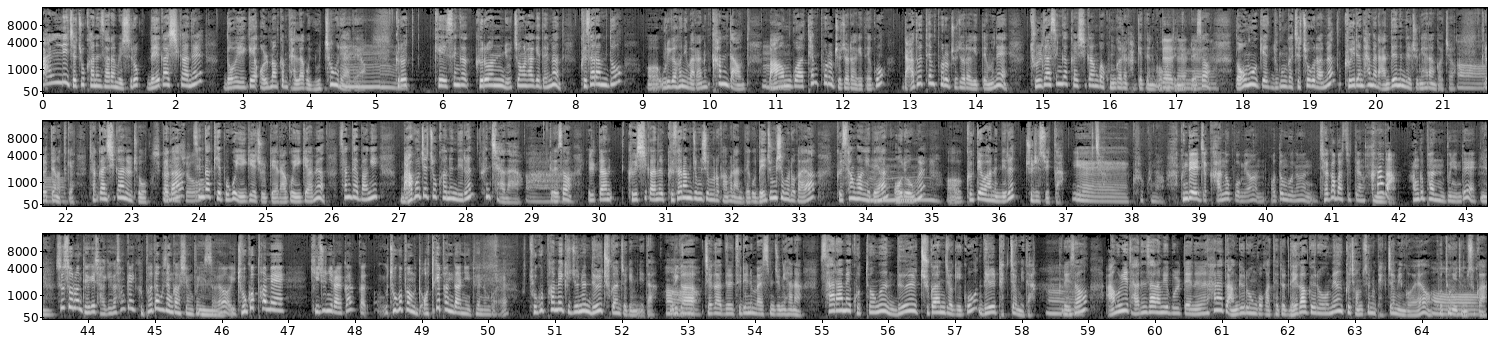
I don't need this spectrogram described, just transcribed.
빨리 재촉하는 사람일수록 내가 시간을 너에게 얼만큼 달라고 요청을 해야 돼요. 음. 그렇게 생각 그런 요청을 하게 되면 그 사람도 어 우리가 흔히 말하는 캄다운 음. 마음과 템포를 조절하게 되고 나도 템포를 조절하기 때문에 둘 다 생각할 시간과 공간을 갖게 되는 거거든요. 네네네. 그래서 너무 이렇게 누군가 재촉을 하면 그 일은 하면 안 되는 일 중에 하나인 거죠. 아. 그럴 땐 어떻게 잠깐 시간을 줘. 시간을 내가 줘. 생각해 보고 얘기해 줄게라고 얘기하면 상대방이 마구 재촉하는 일은 흔치 않아요. 아. 그래서 일단 그 시간을 그 사람 중심으로 가면 안 되고 내 중심으로 가야 그 상황에 대한 음. 어려움을 어, 극대화하는 일은 줄일 수 있다. 예, 그렇구나. 근데 이제 간혹 보면 어떤 분은 제가 봤을 때는 하나도 안- 안 급한 분인데 예. 스스로는 되게 자기가 성격이 급하다고 생각하시는 분이 있어요. 이 조급함의 기준이랄까? 그러니까 조급함은 어떻게 판단이 되는 거예요? 조급함의 기준은 늘 주관적입니다. 아. 우리가 제가 늘 드리는 말씀 중에 하나, 사람의 고통은 늘 주관적이고 늘 100점이다. 아. 그래서 아무리 다른 사람이 볼 때는 하나도 안 괴로운 것 같아도 내가 괴로우면 그 점수는 100점인 거예요. 고통의 어, 점수가.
